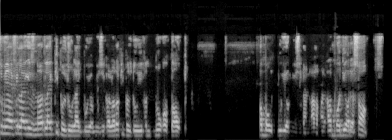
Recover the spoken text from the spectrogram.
to me I feel like it's not like people do like Bouyon music. A lot of people don't even know about about Bouyon music and uh, about the other songs.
